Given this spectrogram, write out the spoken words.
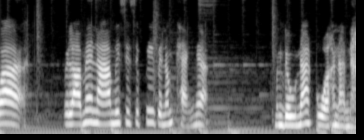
ว่า เวลาแม่น้ำมิสซิสซิปปีเป็นน้ำแข็งเนี่ย มันดูน่ากลัวขนาดไหน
